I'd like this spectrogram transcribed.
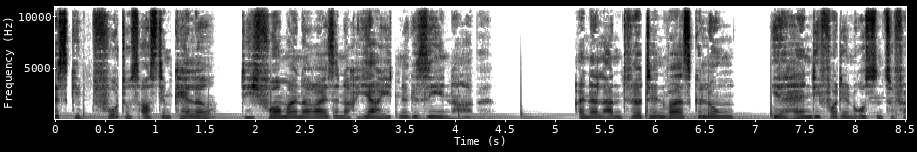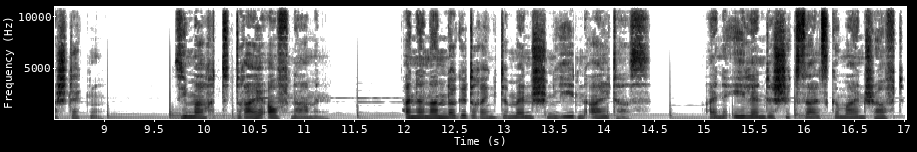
Es gibt Fotos aus dem Keller, die ich vor meiner Reise nach Jahidne gesehen habe. Einer Landwirtin war es gelungen, ihr Handy vor den Russen zu verstecken. Sie macht drei Aufnahmen. Aneinandergedrängte Menschen jeden Alters. Eine elende Schicksalsgemeinschaft,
